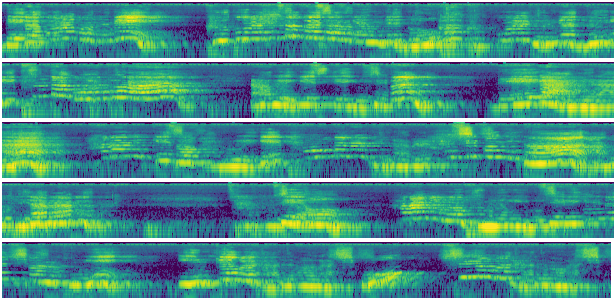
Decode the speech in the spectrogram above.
내가 꿈을 꿨는데 그 꿈을 해석할 사람이 없는데 너가 그 꿈을 들으면 눈이 푼다고 하더라 라고 얘기했을 때 요셉은 내가 아니라 하나님께서 바로에게 평안한 대답을 하실 겁니다 라고 대답을 합니다. 자 보세요. 하나님은 분명히 요셉의 힘든 시간을 통해 인격을 다듬어 가시고 실력을 다듬어 가시고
